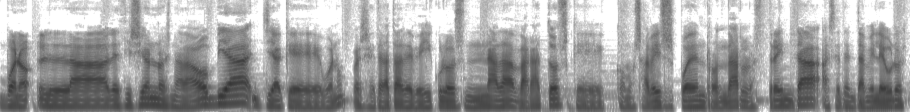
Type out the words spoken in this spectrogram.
Bueno, la decisión no es nada obvia, ya que, bueno, pues se trata de vehículos nada baratos que, como sabéis, pueden rondar los 30 a 70 mil euros,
